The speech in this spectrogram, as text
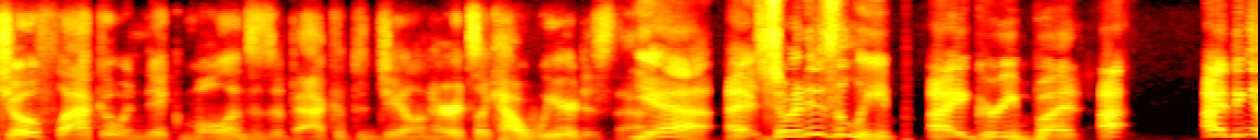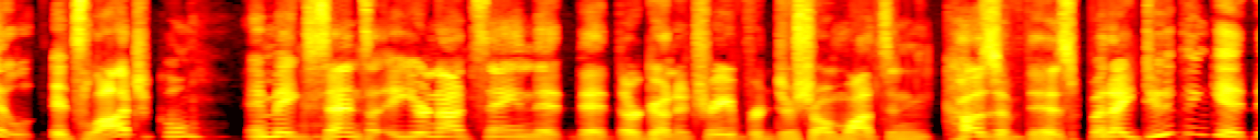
Joe Flacco and Nick Mullens as a backup to Jalen Hurts? Like how weird is that? yeah, uh, so it is a leap. I agree, but I I think it, it's logical. It makes sense. You're not saying that that they're going to trade for Deshaun Watson because of this, but I do think it.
